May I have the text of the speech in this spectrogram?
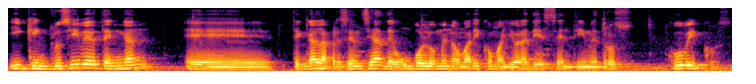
y que inclusive tengan, eh, tengan la presencia de un volumen ovárico mayor a 10 centímetros cúbicos.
